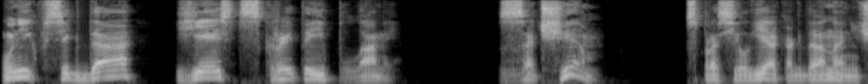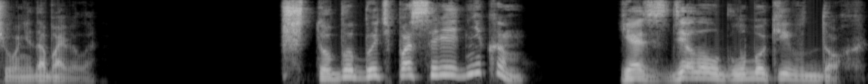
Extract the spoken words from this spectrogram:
У них всегда есть скрытые планы». «Зачем?» — спросил я, когда она ничего не добавила чтобы быть посредником?» Я сделал глубокий вдох.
